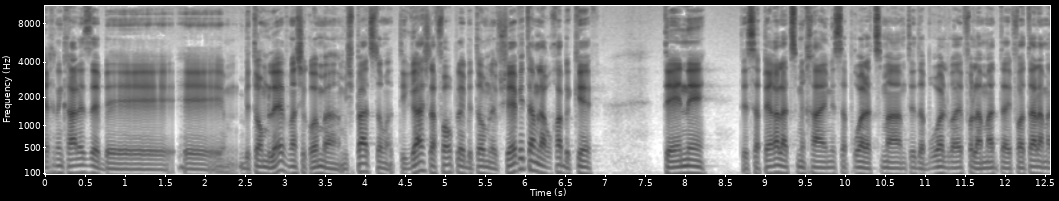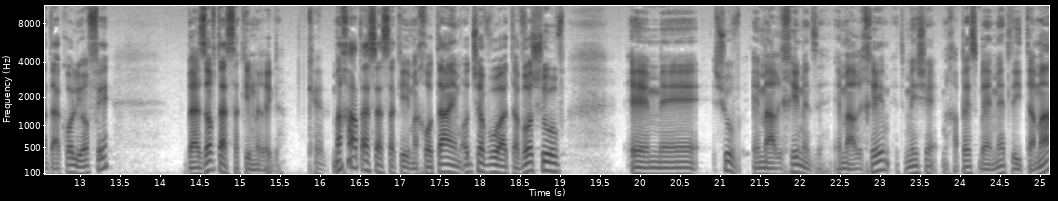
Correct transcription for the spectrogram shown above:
איך נקרא לזה? ב... אה, בתום לב, מה שקוראים במשפט, זאת אומרת, תיגש לפורפליי בתום לב, שב איתם לארוחה בכיף, תהנה, תספר על עצמך, הם יספרו על עצמם, תדברו על דבר, איפה למדת, איפה אתה למדת, הכל יופי, ועזוב את העסקים לרגע. כן. מחר תעשה עסקים, מחרתיים, עוד שבוע, תבוא שוב. הם, אה, שוב, הם מעריכים את זה, הם מעריכים את מי שמחפש באמת להיטמע,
